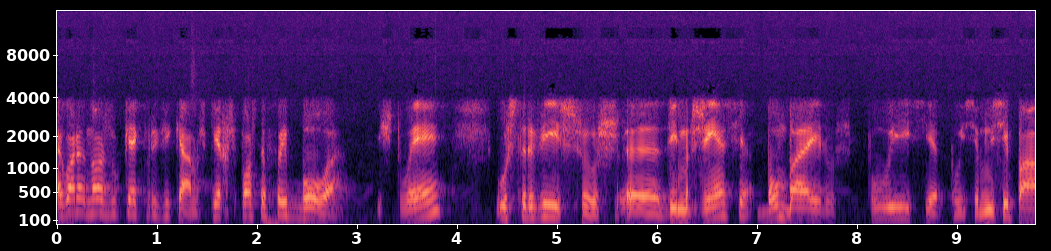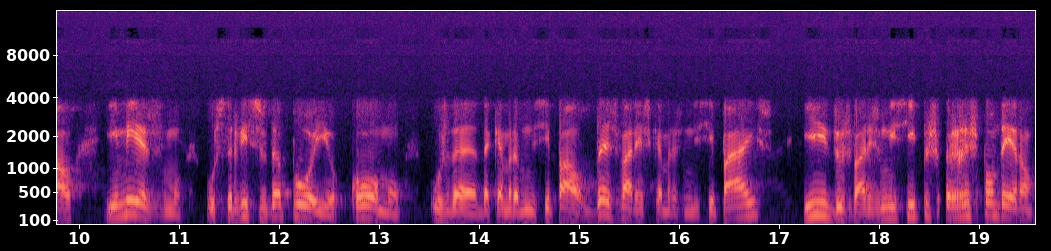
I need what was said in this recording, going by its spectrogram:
Agora, nós o que é que verificamos? Que a resposta foi boa, isto é, os serviços de emergência, bombeiros, polícia, polícia municipal, e mesmo os serviços de apoio, como os da, da Câmara Municipal, das várias câmaras municipais e dos vários municípios, responderam.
